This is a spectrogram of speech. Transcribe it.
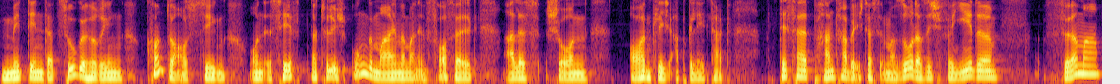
mit den dazugehörigen Kontoauszügen. Und es hilft natürlich ungemein, wenn man im Vorfeld alles schon ordentlich abgelegt hat. Deshalb handhabe ich das immer so, dass ich für jede Firma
